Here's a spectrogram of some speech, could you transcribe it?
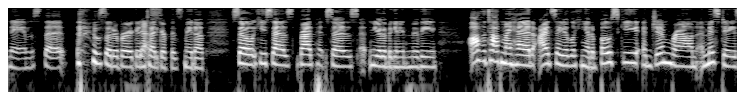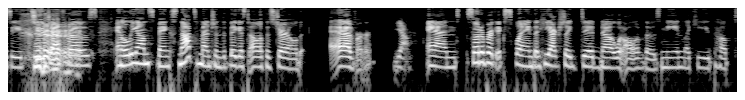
names that Soderbergh and Yes. Ted Griffin made up. So he says Brad Pitt says near the beginning of the movie. Off the top of my head, I'd say you're looking at a Boesky, a Jim Brown, a Miss Daisy, two Jethros, and a Leon Spinks, not to mention the biggest Ella Fitzgerald ever. Yeah. And Soderbergh explained that he actually did know what all of those mean. Like he helped,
